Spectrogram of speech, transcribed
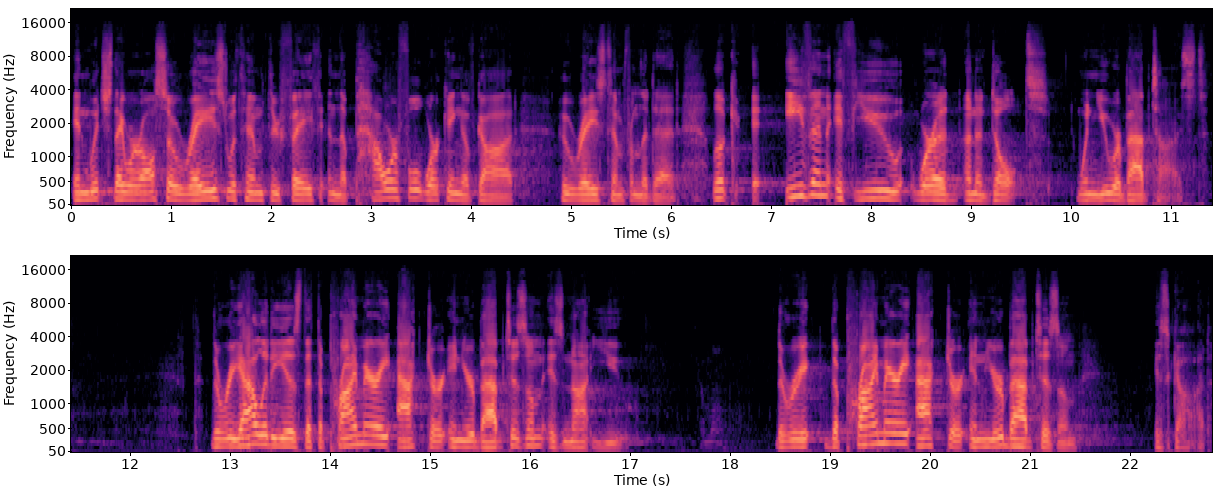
in which they were also raised with him through faith in the powerful working of God who raised him from the dead. Look, even if you were an adult when you were baptized, the reality is that the primary actor in your baptism is not you. The, re, the primary actor in your baptism is God.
